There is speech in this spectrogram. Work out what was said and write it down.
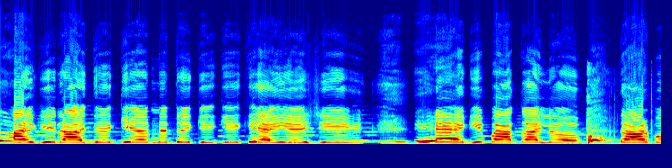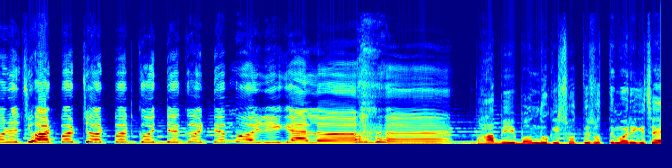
কালকে রাতে কেমনে থেকে কি খেয়ে এসি হেগি পাকালো। তারপরে ছটপট ছটপট করতে করতে মরে গেল। ভাবি বন্ধু কি সত্যি সত্যি মরে গেছে?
